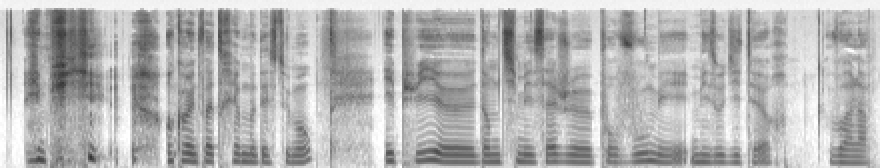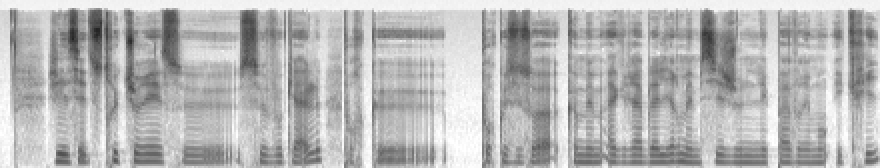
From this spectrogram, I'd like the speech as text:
Et puis, encore une fois, très modestement. Et puis, d'un petit message pour vous, mes, mes auditeurs. Voilà j'ai essayé de structurer ce, ce, vocal pour que, pour que ce soit quand même agréable à lire, même si je ne l'ai pas vraiment écrit,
